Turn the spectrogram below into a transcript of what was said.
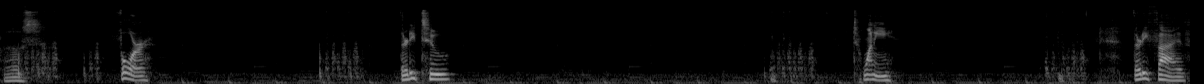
Close. 4. 32. 20. 35.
